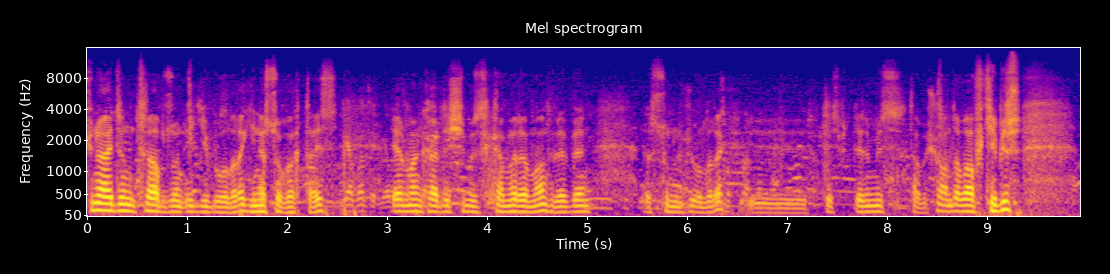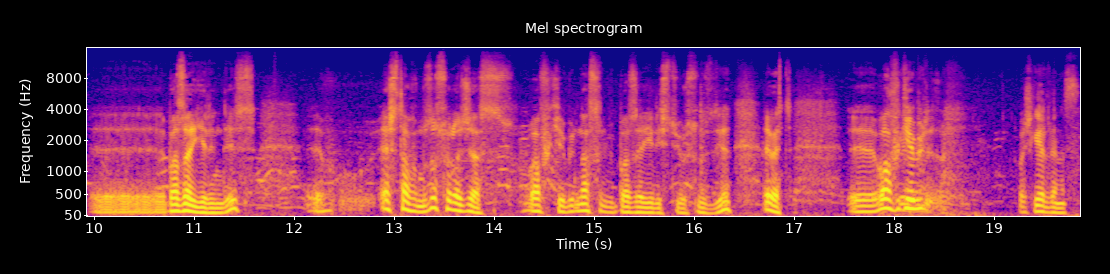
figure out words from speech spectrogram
Günaydın Trabzon ekibi olarak yine sokaktayız. Erman kardeşimiz kameraman ve ben e, sunucu olarak e, tespitlerimiz tabii şu anda Vafke bir e, pazar yerindeyiz. E, esnafımıza soracağız. Vafke bir nasıl bir pazar yeri istiyorsunuz diye. Evet. E, Vafke bir Hoş geldiniz.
